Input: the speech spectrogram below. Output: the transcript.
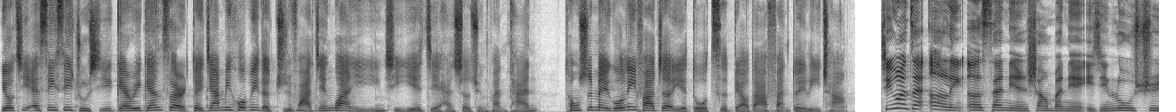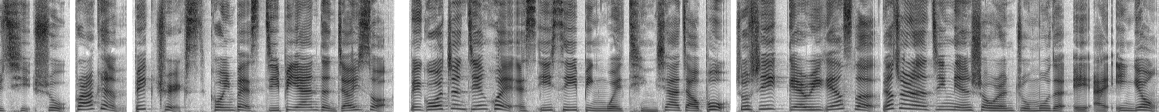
尤其 SEC 主席 Gary Gensler 对加密货币的执法监管已引起业界和社群反弹。同时，美国立法者也多次表达反对立场。尽管在二零二三年上半年已经陆续起诉 Kraken、Bittrex、Coinbase 及币安等交易所。美国证监会 SEC 并未停下脚步，主席 Gary Gensler 瞄准了今年受人瞩目的 AI 应用，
